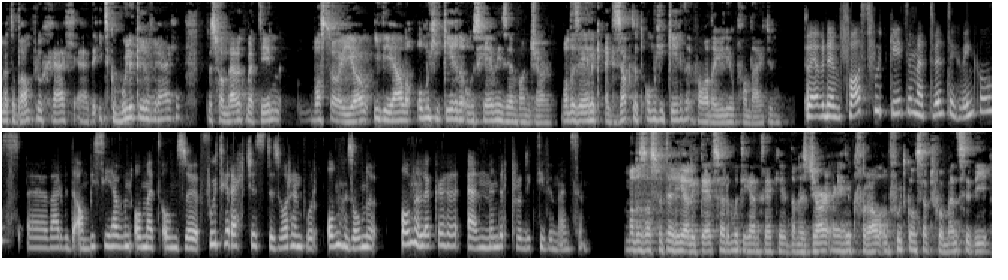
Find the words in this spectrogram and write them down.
met de brandploeg graag eh, de iets moeilijkere vragen. Dus vandaar ook meteen, wat zou jouw ideale omgekeerde omschrijving zijn van Jar? Wat is eigenlijk exact het omgekeerde van wat jullie ook vandaag doen? We hebben een fastfoodketen met 20 winkels, uh, waar we de ambitie hebben om met onze foodgerechtjes te zorgen voor ongezonde, ongelukkige en minder productieve mensen. Maar dus als we het in realiteit zouden moeten gaan trekken, dan is JAR eigenlijk vooral een foodconcept voor mensen die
